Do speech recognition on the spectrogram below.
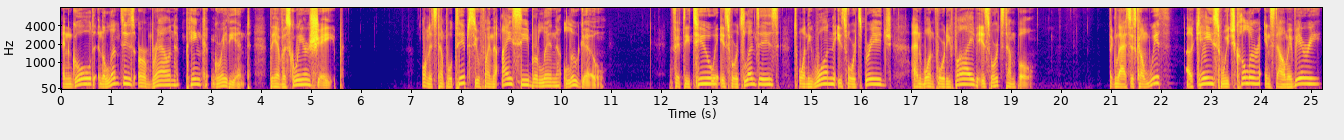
and gold and the lenses are brown pink gradient. They have a square shape. On its temple tips, you'll find the IC Berlin logo. 52 is for its lenses, 21 is for its bridge, and 145 is for its temple. The glasses come with a case which color and style may vary,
